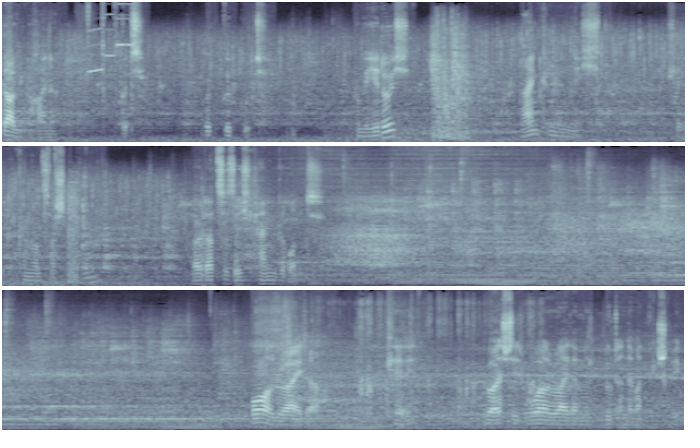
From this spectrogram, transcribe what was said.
da liegt noch eine. Gut. Gut, gut, gut. Können wir hier durch? Nein, können wir nicht. Okay, dann können wir uns verstecken. Aber dazu sehe ich keinen Grund. Wall Rider. Okay. Überall steht Wall Rider mit Blut an der Wand geschrieben.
